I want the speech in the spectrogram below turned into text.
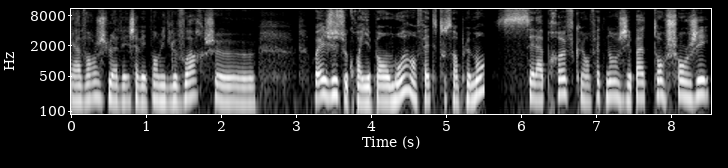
Et avant, je l'avais, j'avais pas envie de le voir. Je, ouais, juste, je croyais pas en moi, en fait, tout simplement. C'est la preuve que, en fait, non, j'ai pas tant changé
